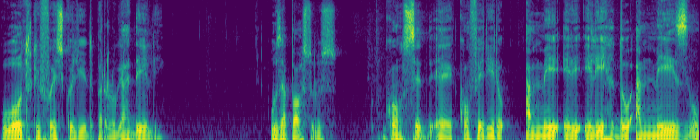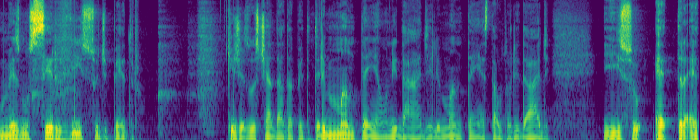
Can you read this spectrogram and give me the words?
O outro que foi escolhido para o lugar dele, os apóstolos é, conferiram me, ele, ele, herdou a mes, o mesmo serviço de Pedro que Jesus tinha dado a Pedro. Então ele mantém a unidade, ele mantém esta autoridade. E isso é, é,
